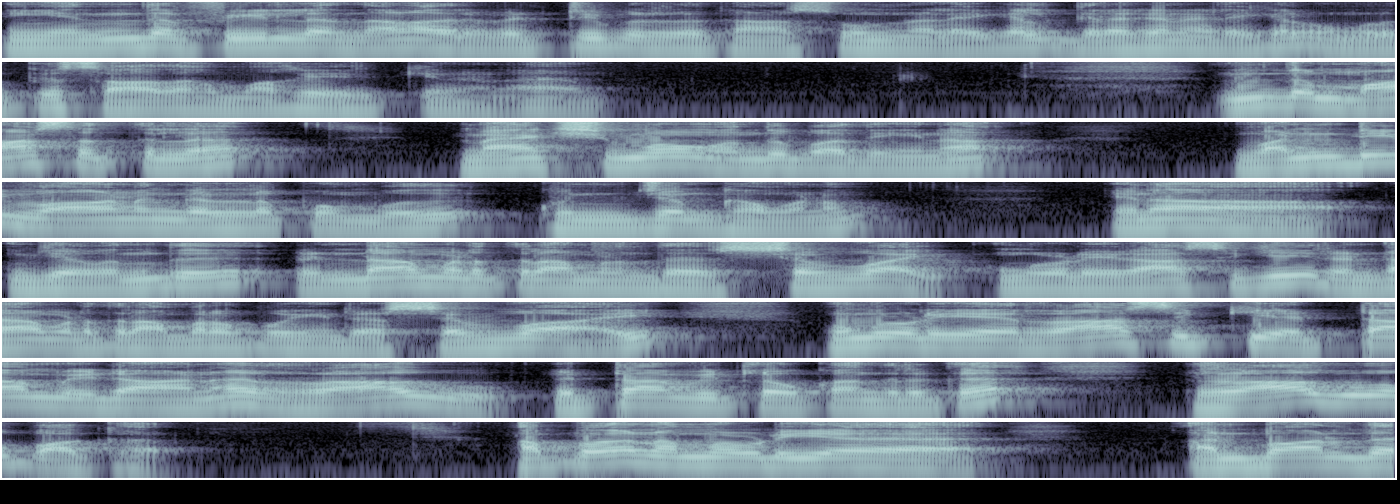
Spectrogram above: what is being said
நீங்கள் எந்த ஃபீல்டில் இருந்தாலும் அதில் வெற்றி பெறுவதற்கான சூழ்நிலைகள் கிரக நிலைகள் உங்களுக்கு சாதகமாக இருக்கின்றன. இந்த மாதத்தில் மேக்ஸிமம் வந்து பார்த்திங்கன்னா வண்டி வாகனங்களில் போகும்போது கொஞ்சம் கவனம். ஏன்னா இங்கே வந்து ரெண்டாம் இடத்துல அமர்ந்த செவ்வாய் உங்களுடைய ராசிக்கு ரெண்டாம் இடத்துல அமர போகின்ற செவ்வாய் உங்களுடைய ராசிக்கு எட்டாம் வீடான ராகு எட்டாம் வீட்டில் உட்காந்துருக்க ராகுவை பார்க்கார். அப்போ நம்மளுடைய அன்பார்ந்த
